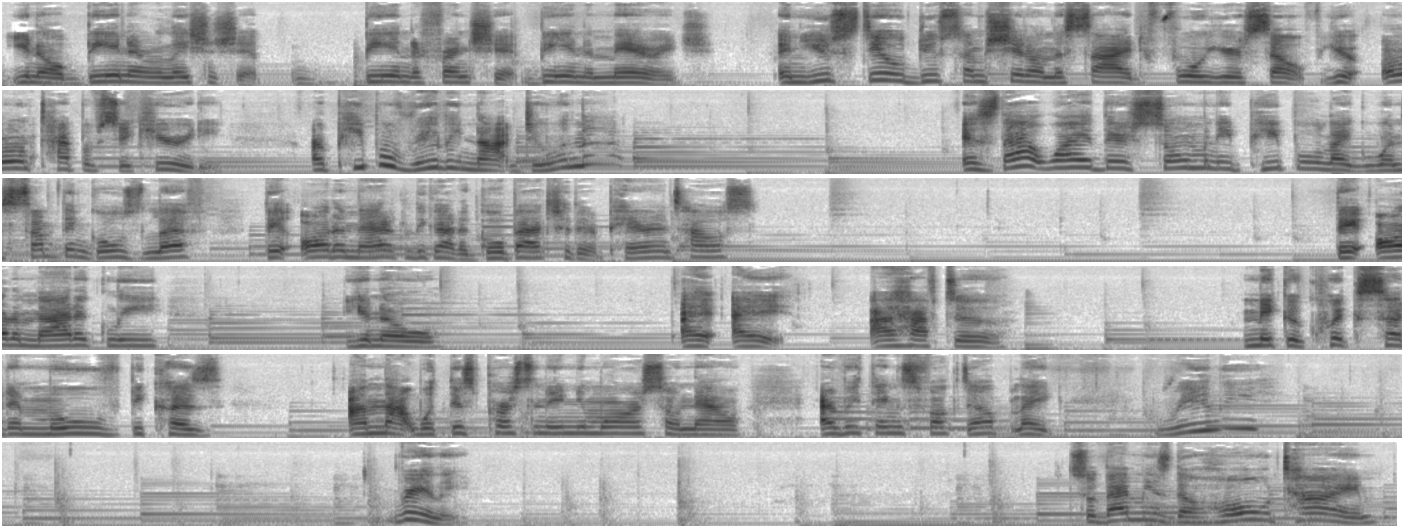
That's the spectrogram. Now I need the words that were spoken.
you know, be in a relationship, be in a friendship, be in a marriage, and you still do some shit on the side for yourself, your own type of security. Are people really not doing that? Is that why there's so many people like when something goes left, they automatically got to go back to their parents' house? they automatically you know i i i have to make a quick sudden move because i'm not with this person anymore so now everything's fucked up like really really so that means the whole time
